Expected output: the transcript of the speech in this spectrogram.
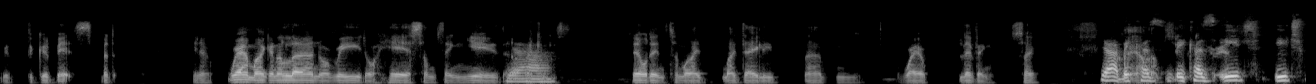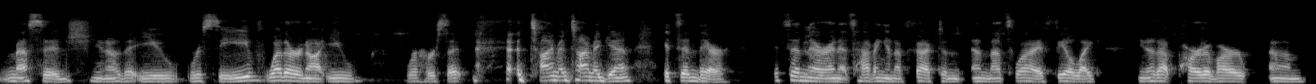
with the good bits, but you know, where am I going to learn or read or hear something new that I can just build into my my daily um, way of living? So Yeah, because because each each message, you know, that you receive, whether or not you rehearse it time and time again, it's in there. It's in Yeah. there and it's having an effect and and that's why I feel like, you know, that part of our um,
